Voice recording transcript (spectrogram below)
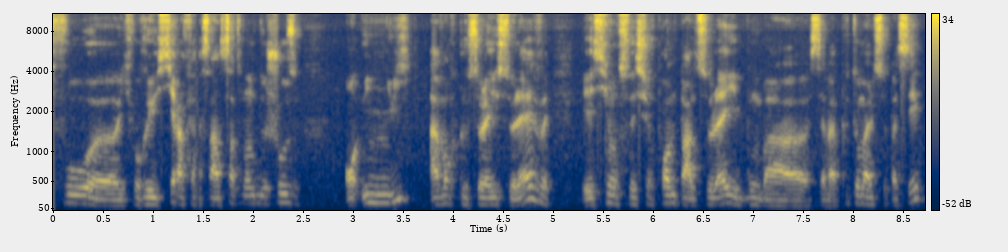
faut, euh, il faut réussir à faire un certain nombre de choses en une nuit avant que le soleil se lève. Et si on se fait surprendre par le soleil, bon bah ça va plutôt mal se passer.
